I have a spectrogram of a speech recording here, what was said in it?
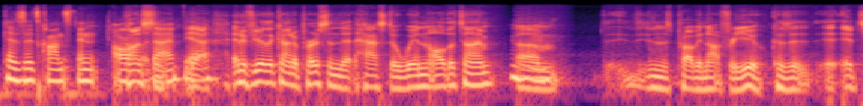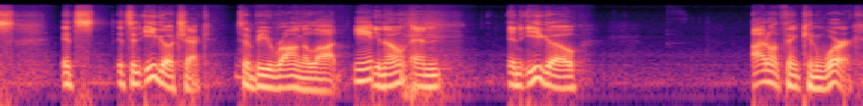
because it's constant all Constant, the time. Yeah. And if you're the kind of person that has to win all the time, Mm-hmm. um, then it's probably not for you because it, it, it's it's it's an ego check to be wrong a lot. Yep. You know, and an ego, I don't think can work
